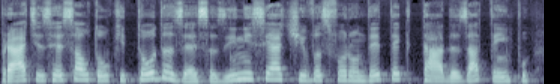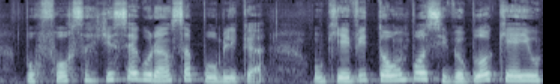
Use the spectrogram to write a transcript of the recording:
Prates ressaltou que todas essas iniciativas foram detectadas a tempo por forças de segurança pública. O que evitou um possível bloqueio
